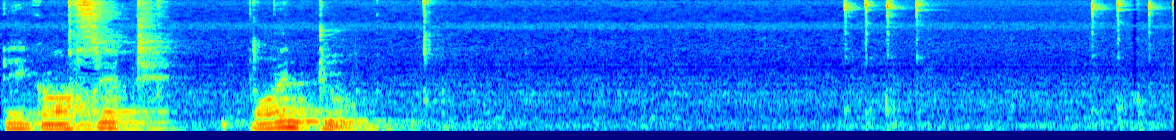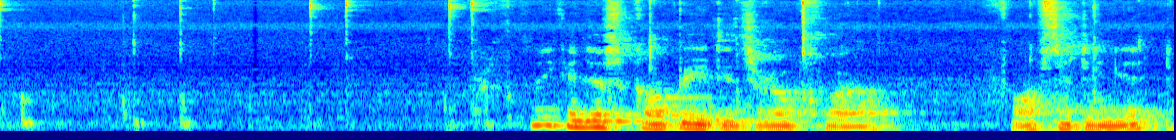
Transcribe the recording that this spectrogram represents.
Take offset 0.2 you can just copy it instead of uh, offsetting it.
